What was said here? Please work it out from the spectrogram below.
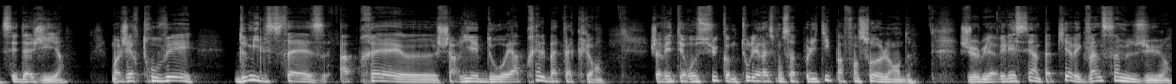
c'est d'agir. Moi, j'ai retrouvé 2016, après euh, Charlie Hebdo et après le Bataclan, j'avais été reçu, comme tous les responsables politiques, par François Hollande. Je lui avais laissé un papier avec 25 mesures.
